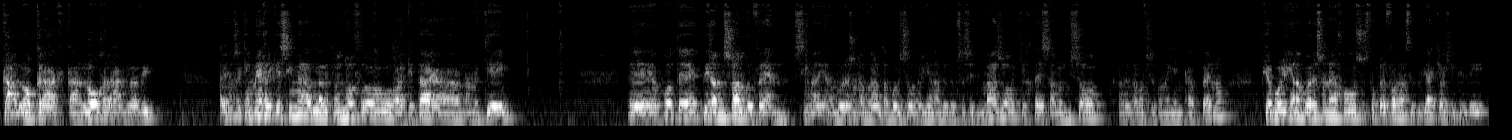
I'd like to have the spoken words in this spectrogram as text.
καλό κρακ, καλό γρακ, δηλαδή το νιώσα και μέχρι και σήμερα δηλαδή το νιώθω αρκετά να με καίει. Ε, οπότε πήρα μισό αλγοφρέν σήμερα για να μπορέσω να βγάλω τα voice over για ένα βίντεο που σας ετοιμάζω και χθες άλλο μισό, αυτά είναι τα να γενικά που παίρνω. Πιο πολύ για να μπορέσω να έχω σωστό performance στη δουλειά και όχι επειδή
